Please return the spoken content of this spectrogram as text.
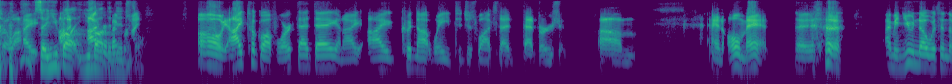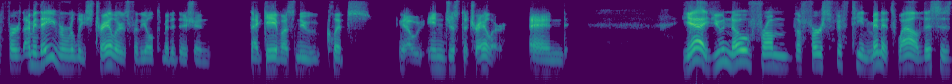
So I so you I- bought you I bought the digital. Oh, I took off work that day, and I I could not wait to just watch that that version. Um, and oh man, I mean, you know, within the first, I mean, they even released trailers for the Ultimate Edition that gave us new clips, you know, in just the trailer, and yeah, you know, from the first 15 minutes, wow, this is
